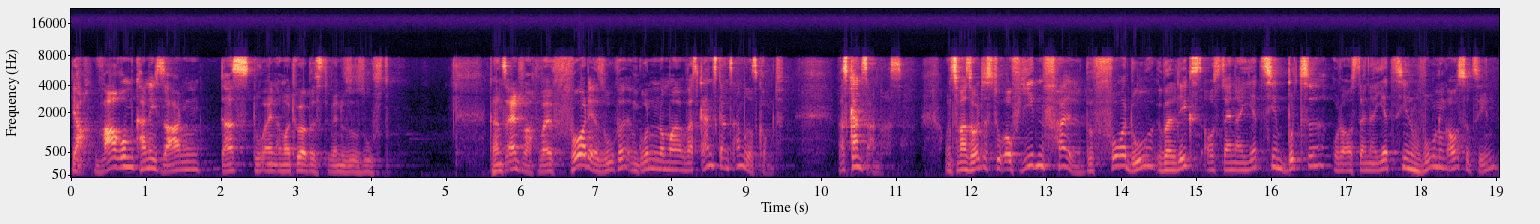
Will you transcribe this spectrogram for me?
Ja, warum kann ich sagen, dass du ein Amateur bist, wenn du so suchst? Ganz einfach, weil vor der Suche im Grunde nochmal was ganz, ganz anderes kommt. Was ganz anderes. Und zwar solltest du auf jeden Fall, bevor du überlegst, aus deiner jetzigen Butze oder aus deiner jetzigen Wohnung auszuziehen,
